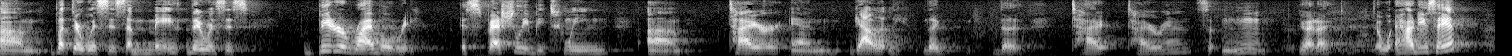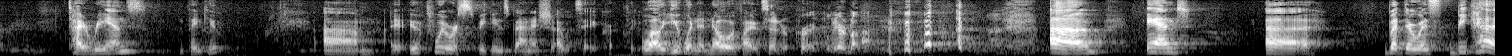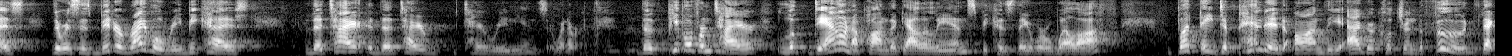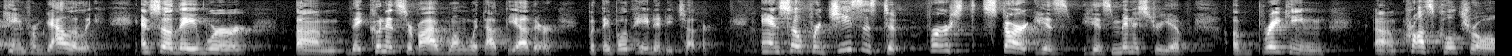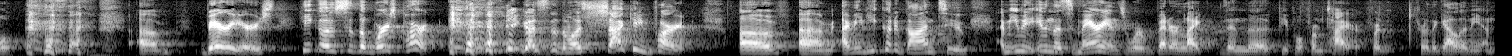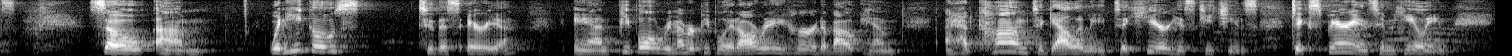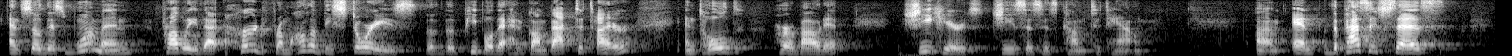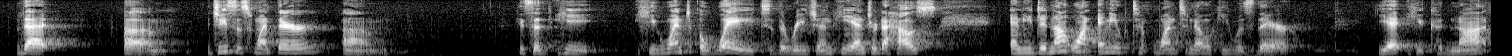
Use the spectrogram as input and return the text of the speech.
um, but there was this amazing, there was this bitter rivalry, especially between um, Tyre and Galilee. The the Ty- Tyrians. Mm, you had a, how do you say it? Tyrians. Thank you. Um, if we were speaking Spanish, I would say it correctly. Well, you wouldn't know if I said it correctly or not. um, and uh, but there was, because there was this bitter rivalry because the Tyre, the Tyre, Tyrians or whatever, the people from Tyre looked down upon the Galileans because they were well off, but they depended on the agriculture and the food that came from Galilee. And so they were, um, they couldn't survive one without the other, but they both hated each other. And so for Jesus to first start his, his ministry of, of breaking um, cross cultural um, barriers, he goes to the worst part. he goes to the most shocking part of, um, I mean, he could have gone to, I mean, even, even the Samaritans were better liked than the people from Tyre for, for the Galileans. So um, when he goes to this area, and people, remember, people had already heard about him had come to Galilee to hear his teachings, to experience him healing. And so this woman, probably that heard from all of these stories of the people that had gone back to Tyre and told her about it, she hears Jesus has come to town. Um, and the passage says that um, Jesus went there. Um, he said he he went away to the region. He entered a house, and he did not want anyone to know he was there. Yet he could not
